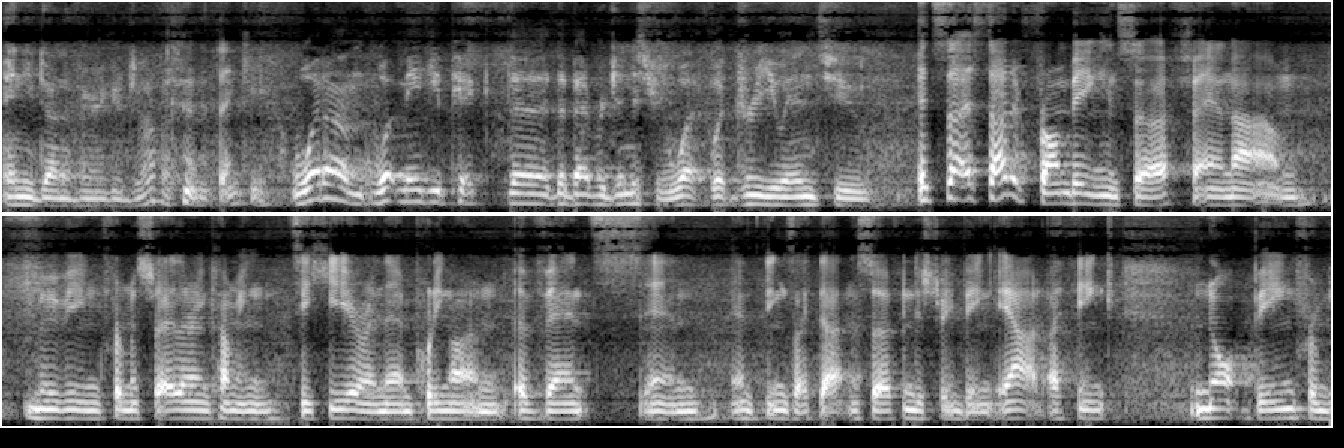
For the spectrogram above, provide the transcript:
And you've done a very good job. Of it. Thank you. What um what made you pick the the beverage industry? What what drew you into? It's, it started from being in surf and um, moving from Australia and coming to here and then putting on events and, and things like that in the surf industry and being out. I think not being from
